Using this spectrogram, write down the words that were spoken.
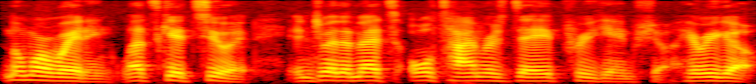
No more waiting. Let's get to it. Enjoy the Mets Old Timers Day pregame show. Here we go.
